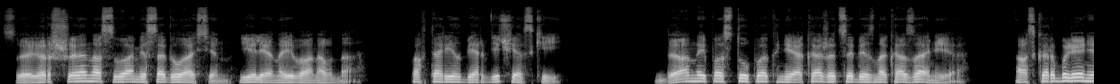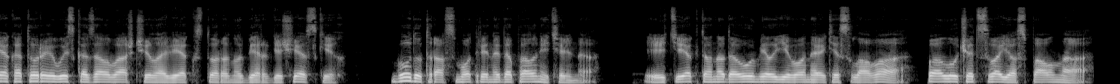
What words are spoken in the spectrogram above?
«Совершенно с вами согласен, Елена Ивановна», — повторил Бердичевский. «Данный поступок не окажется без наказания. Оскорбления, которые высказал ваш человек в сторону Бердичевских, будут рассмотрены дополнительно, и те, кто надоумил его на эти слова, получат свое сполна».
